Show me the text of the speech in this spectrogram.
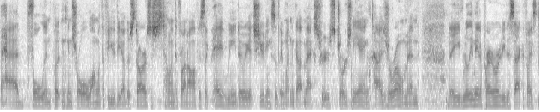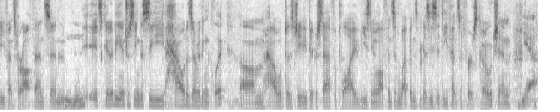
had full input and control along with a few of the other stars, just telling the front office like, hey, we need to get shooting. So they went and got Max Strus, Georges Niang, Ty Jerome, and they really made a priority to sacrifice defense for offense. And mm-hmm. it's going to be interesting to see how does everything click. Um, how does JB Bickerstaff apply these new offensive weapons because he's a defensive first coach? And yeah,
